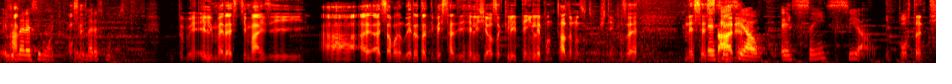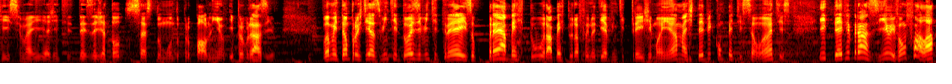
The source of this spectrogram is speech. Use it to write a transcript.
Ele ah, merece muito. Ele certeza. merece muito. Muito bem, ele merece demais. E a, a, essa bandeira da diversidade religiosa que ele tem levantado nos últimos tempos é necessária. Essencial. Essencial. Importantíssima. E a gente deseja todo o sucesso do mundo pro Paulinho e pro Brasil. Vamos então para os dias 22 e 23, o pré-abertura. A abertura foi no dia 23 de manhã, mas teve competição antes e teve Brasil. E vamos falar,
